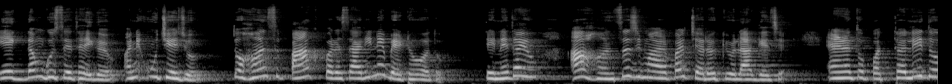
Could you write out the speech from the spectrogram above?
એકદમ ગુસ્સે થઈ ગયો અને ઊંચે જોયો તો હંસ પાંખ પરસારીને બેઠો હતો. તેને થયું, આ હંસ જ મારા પર ચરક્યો લાગે છે. એણે તો પથ્થર લીધો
